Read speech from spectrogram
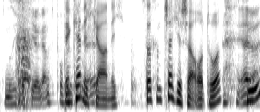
Jetzt muss ich das hier ganz Den professionell. kenne ich gar nicht. Ist das ein tschechischer Autor? Ja, ja.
